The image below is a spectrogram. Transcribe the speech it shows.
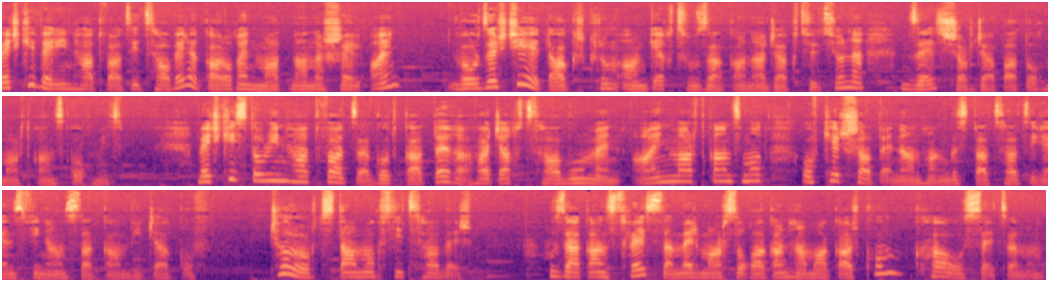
Մեջքի վերին հատվածի ցավերը կարող են մատնանշել այն, որ ձեզ չի հետաքրքրում անկեղծ հուզական աջակցությունը ձեզ շրջապատող մարդկանց կողմից։ Մեջքի ստորին հատվածը, գոտկատեղը հաճախ ցավում են այն մարդկանց մոտ, ովքեր շատ են անհանգստացած իրենց ֆինանսական վիճակով։ 4. Ստամոքսի ցավեր։ Հուզական սթրեսը մեր մարսողական համակարգում քաոս է ծնում։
